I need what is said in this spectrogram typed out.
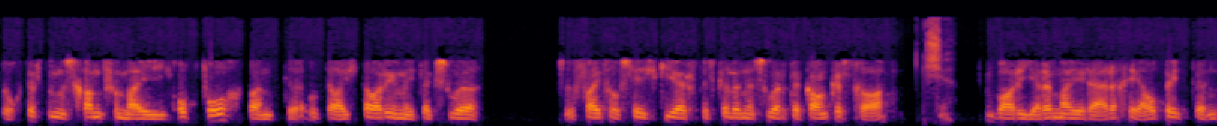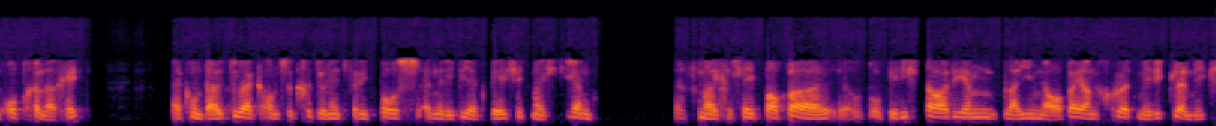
dokter toe moes gaan vir my opvolg want uh, op daai stadium het ek so so 5 of 6 keer verskillende soorte kankers gehad. Sjoe. Waar die Here my regtig gehelp het en opgelig het. Ek onthou toe ek aansoek gedoen het vir die pos in Riebeek Wes het my seun vir my gesê pappa op, op hierdie stadium bly jy naby aan groot mediklinieks.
